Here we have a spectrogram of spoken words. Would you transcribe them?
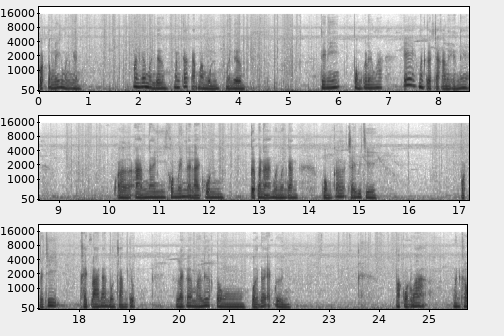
กดตรงนี้ก็เหมือนกัน มันก็เหมือนเดิม มันก็กลับมาหมุนเหมือนเดิม ทีนี้ผมก็เลยว่า เอ๊ะ มันเกิดจากอะไรกันแน่เอ่ออ่านในคอมเมนต์หลาย ๆ คนเกิดปัญหาเหมือนเหมือนกัน ผมก็ใช้วิธี กดไปที่ไข่ปลาด้านบน 3 จุด แล้วก็มาเลือกตรงเปิดด้วยแอปอื่น ปรากฏว่ามันเข้า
